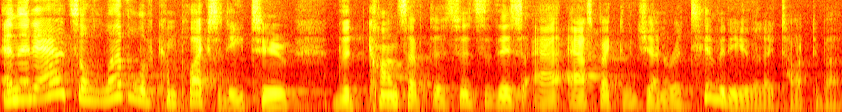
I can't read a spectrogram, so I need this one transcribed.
And it adds a level of complexity to the concept, it's this aspect of generativity that I talked about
